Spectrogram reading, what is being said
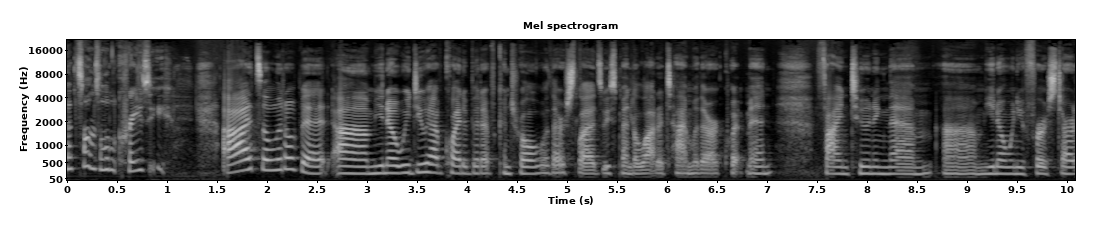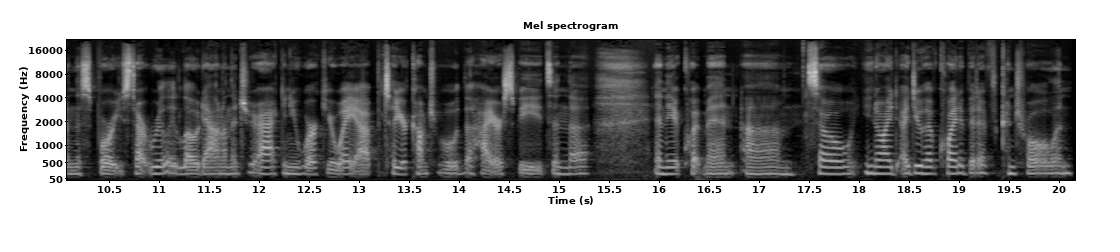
that sounds a little crazy. Uh, it's a little bit. Um, you know, we do have quite a bit of control with our sleds. We spend a lot of time with our equipment, fine tuning them. Um, you know, when you first start in the sport, you start really low down on the track and you work your way up until you're comfortable with the higher speeds and the and the equipment. Um, so, you know, I, I do have quite a bit of control, and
